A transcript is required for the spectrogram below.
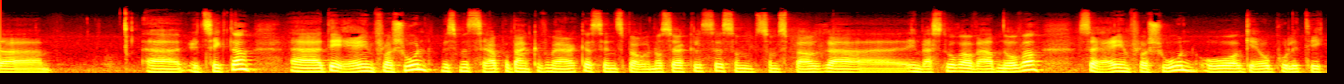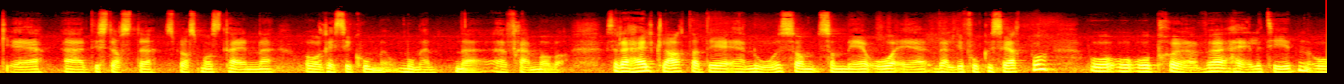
eh, eh, utsikter. Eh, det er inflasjon. Hvis vi ser på Bank of America sin spørreundersøkelse som, som spør eh, investorer verden over, så er inflasjon og geopolitikk er eh, de største spørsmålstegnene og risikomomentene fremover. Så det er helt klart at det er noe som, som vi òg er veldig fokusert på og, og, og prøve hele tiden å,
